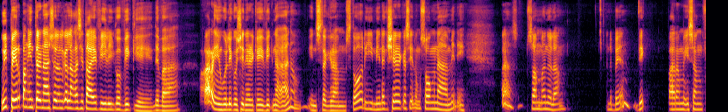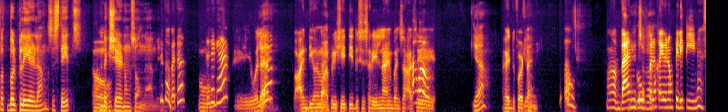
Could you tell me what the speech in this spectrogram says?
Uy, pero pang international ka lang kasi tayo feeling ko, Vic eh. 'di ba? Parang yung huli ko sinare kay Vic na ano, Instagram story. May nag-share kasi nung song namin eh. Ah, some ano lang. Ano ba yan, Vic? Parang may isang football player lang sa States Oo. na nag-share nung song namin. Totoo ba to? Oo. Talaga? Eh, wala. Yeah. Baka hindi ko Wala. ma-appreciate dito sa sarili namin bansa kasi Oh, wow. Yeah? ahead of our Yeah. time. Oh. Mga Van Gogh tsaka- pala kayo ng Pilipinas.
